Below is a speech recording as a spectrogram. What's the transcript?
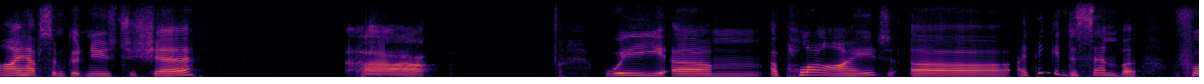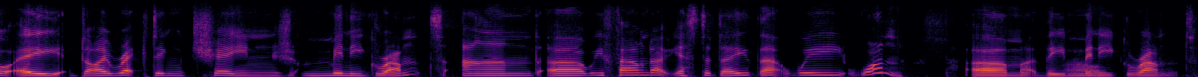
I have some good news to share. Ah. We um, applied, uh, I think in December, for a directing change mini grant, and uh, we found out yesterday that we won um, the wow. mini grant.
